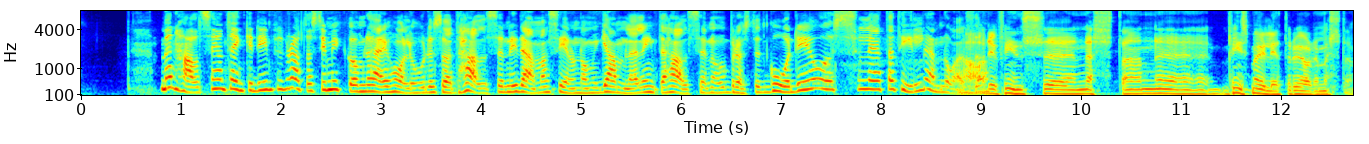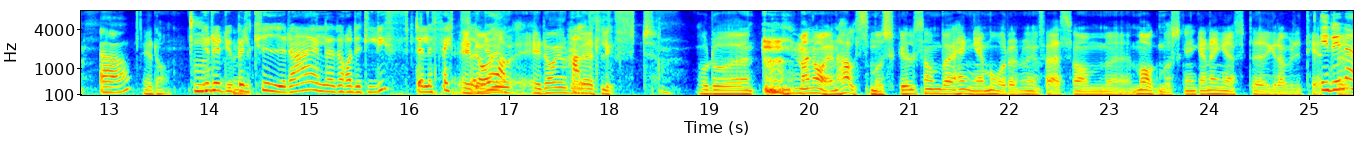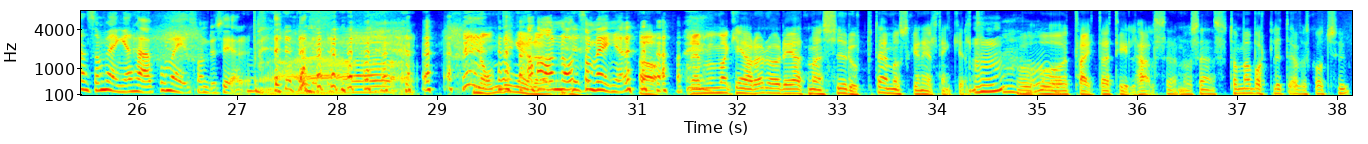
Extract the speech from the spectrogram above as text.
Men halsen, jag tänker det pratas ju mycket om det här i Hollywood och så att halsen det är där man ser om de är gamla eller inte halsen och bröstet. Går det att släta till den då alltså? Ja, det finns eh, nästan eh, finns möjligheter att göra det mesta Ja. idag. Gjorde du Belkyra eller har du ett lyft eller fettsug? Idag, Du har- gjo- idag gjorde vi hals. ett lyft. Och då, man har ju en halsmuskel som börjar hänga i måren ungefär som eh, magmuskeln kan hänga efter graviditet. Är det den som hänger här på mig som du ser? Någonting är Ja, det. något som hänger. Ja. Nej, men man kan göra då det är att man syr upp den muskeln helt enkelt och, och tajtar till halsen och sen så tar man bort lite överskottshud.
